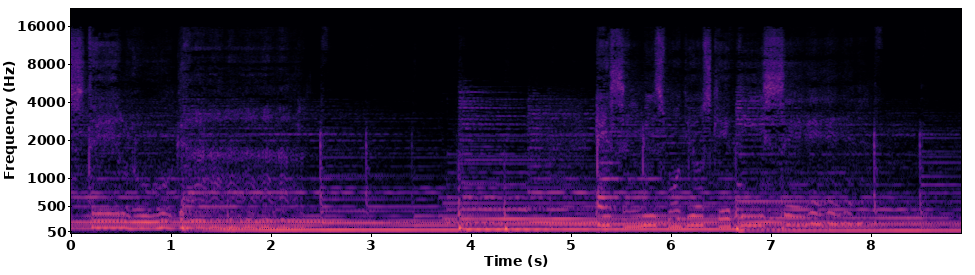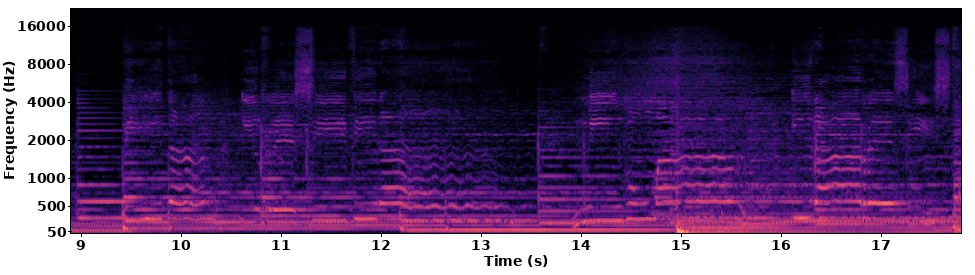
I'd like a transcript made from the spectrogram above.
este lugar. Es el mismo Dios que dice, pidan y recibirán. Ningún mal irá a resistir.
